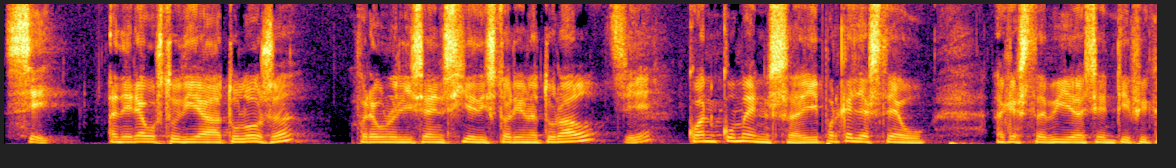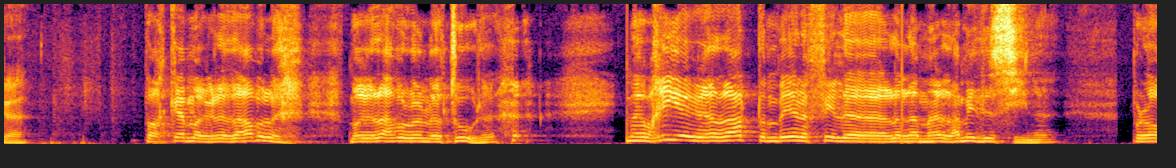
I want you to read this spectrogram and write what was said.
Sí, Anireu a estudiar a Tolosa, fareu una llicència d'Història Natural. sí. Quan comença i per què llesteu aquesta via científica? perquè m'agradava la- la natura. M'hauria agradat també fer la, la, la medicina, però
